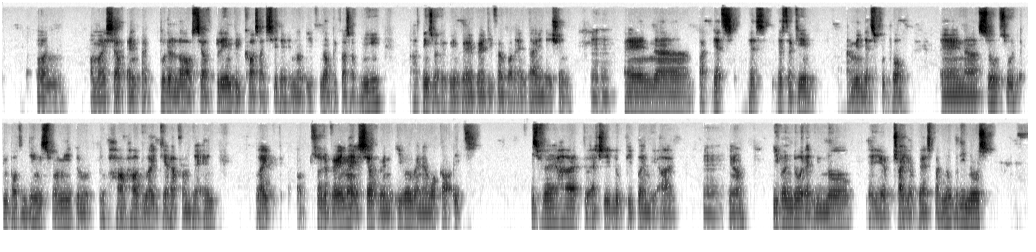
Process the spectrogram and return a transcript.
on on myself, and I put a lot of self blame because I said that you know if not because of me, uh, things would have been very very different for the entire nation. Mm-hmm. And uh, but that's that's that's the game. I mean that's football, and uh, so so the important thing is for me to to how how do I get up from there and like so the very night itself when even when I walk out it's it's very hard to actually look people in the eye. Mm. You know, even though that you know that you have tried your best, but nobody knows.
